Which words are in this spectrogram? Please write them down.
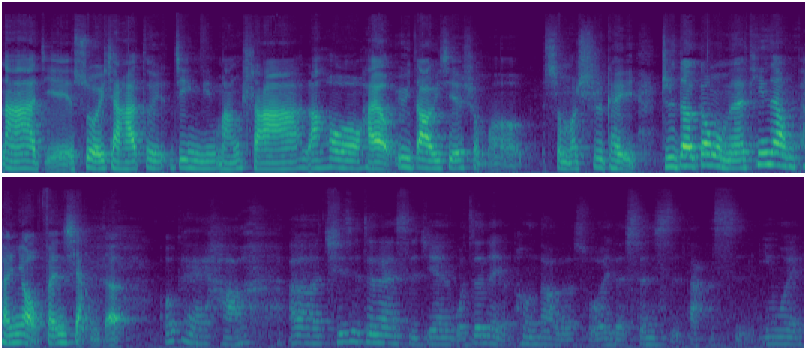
娜娜姐说一下她最近忙啥，然后还有遇到一些什么什么事可以值得跟我们的听众朋友分享的。OK，好，呃，其实这段时间我真的也碰到了所谓的生死大事，因为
